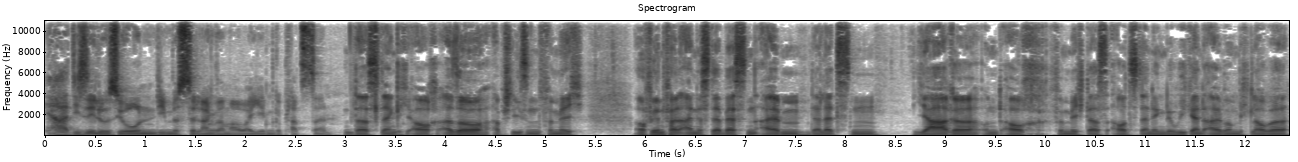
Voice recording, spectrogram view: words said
ja, diese Illusion, die müsste langsam mal bei jedem geplatzt sein. Das denke ich auch. Also abschließend für mich auf jeden Fall eines der besten Alben der letzten Jahre und auch für mich das Outstanding The Weekend Album. Ich glaube,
